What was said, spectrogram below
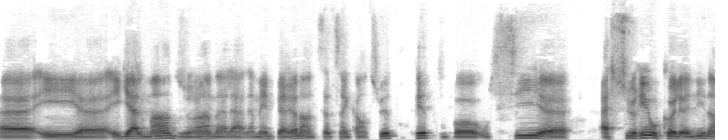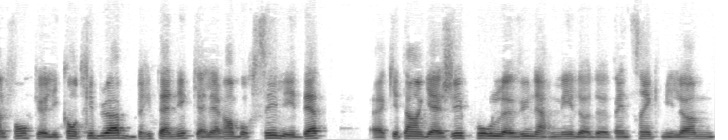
Euh, et euh, également, durant la, même période, en 1758, Pitt va aussi assurer aux colonies, dans le fond, que les contribuables britanniques allaient rembourser les dettes qui étaient engagées pour lever une armée de 25 000 hommes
